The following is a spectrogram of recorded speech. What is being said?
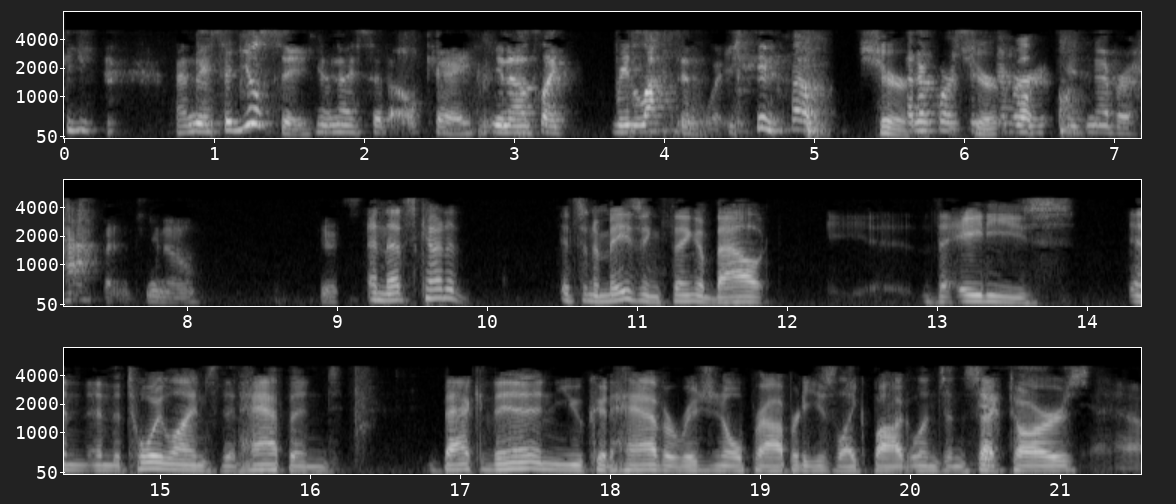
and they said, "You'll see." And I said, "Okay." You know, it's like reluctantly, you know. Sure. And of course, sure. it Well, never it never happened. You know. It's, and that's kind of it's an amazing thing about the 80s and and the toy lines that happened back then you could have original properties like Boglins and Sectaurs Yeah.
